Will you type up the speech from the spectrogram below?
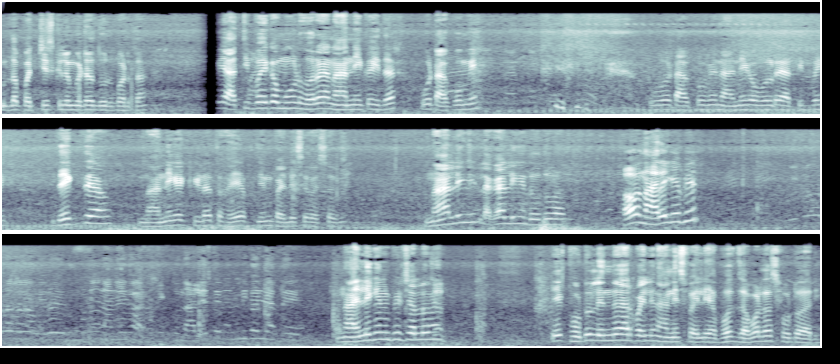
मतलब पच्चीस किलोमीटर दूर पड़ता। ये आतिफ भाई का मूड हो रहा है नहाने का इधर, वो टाकों में। वो टाकों में नहाने का बोल रहे आतिफ भाई। देखते आओ नहाने का कीड़ा तो है अपने में पहले से वैसा भी। नहा लेंगे, लगा लेंगे दो दो बार आओ नहा लेंगे फिर? नहा लेंगे ना फिर, चलो। एक फ़ोटो ले दो यार, पहले नहाने से पहले। बहुत ज़बरदस्त फ़ोटो आ रही।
